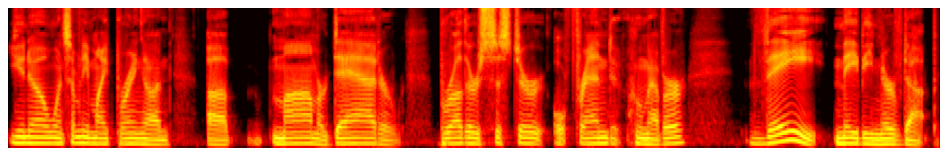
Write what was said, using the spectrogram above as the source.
you know, when somebody might bring a, a mom or dad or brother, sister, or friend, whomever, they may be nerved up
